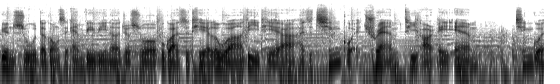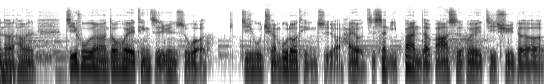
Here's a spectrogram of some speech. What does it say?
运输的公司 MVV 呢，就说不管是铁路啊、地铁啊，还是轻轨 （tram, T-R-A-M），轻轨呢，他们几乎呢都会停止运输哦， 几乎全部都停止了，还有只剩一半的巴士会继续的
